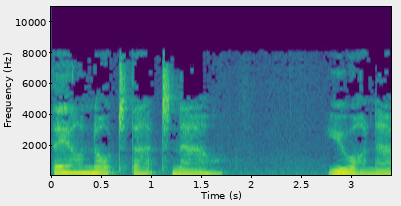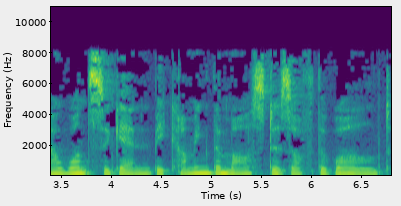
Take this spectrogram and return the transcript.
They are not that now. You are now once again becoming the masters of the world.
